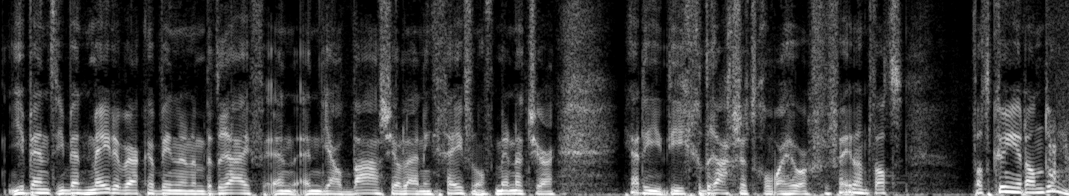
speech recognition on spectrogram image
je, bent, je bent medewerker binnen een bedrijf en, en jouw baas, jouw leidinggever of manager, ja, die, die gedraagt zich toch wel heel erg vervelend. Wat, wat kun je dan doen?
